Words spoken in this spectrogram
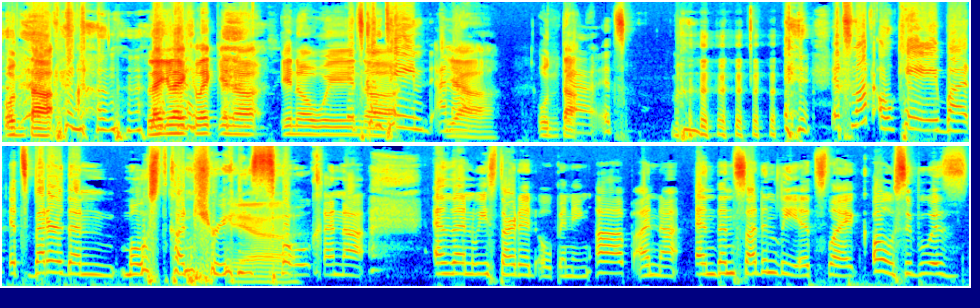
Unta. like, like, like in a, in a way. it's contained. Yeah. Unta. Yeah, it's it's not okay, but it's better than most countries. Yeah. So kana. And then we started opening up, ana. And then suddenly it's like, oh, Cebu is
